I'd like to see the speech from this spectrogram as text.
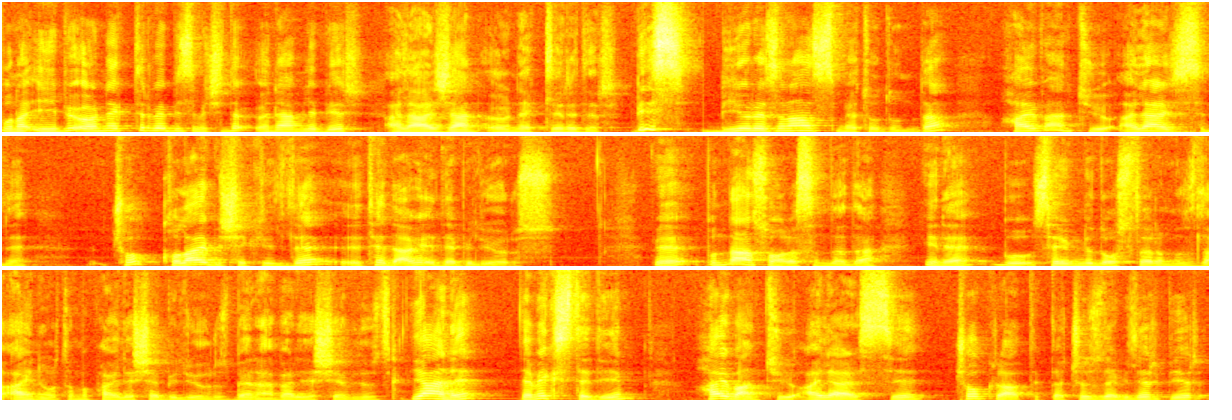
buna iyi bir örnektir ve bizim için de önemli bir alerjen örnekleridir. Biz biyorezonans metodunda hayvan tüyü alerjisini çok kolay bir şekilde e, tedavi edebiliyoruz. Ve bundan sonrasında da yine bu sevimli dostlarımızla aynı ortamı paylaşabiliyoruz, beraber yaşayabiliyoruz. Yani demek istediğim hayvan tüyü alerjisi çok rahatlıkla çözülebilir bir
